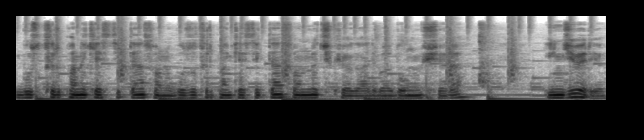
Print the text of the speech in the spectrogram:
buz tırpanı kestikten sonra, buzlu tırpan kestikten sonra çıkıyor galiba donmuş yara. İnci veriyor.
